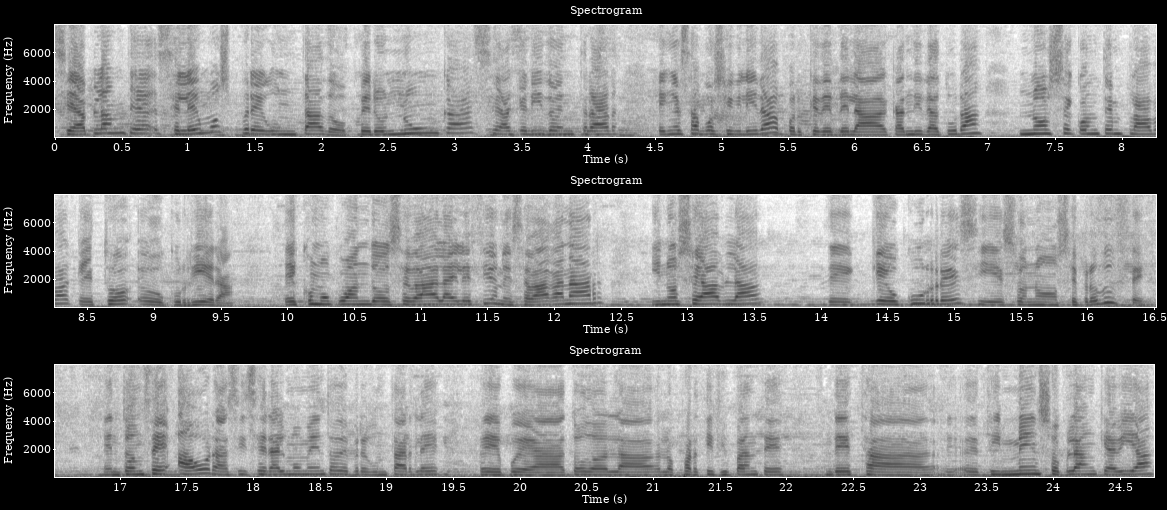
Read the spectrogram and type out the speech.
Se, ha plantea- se le hemos preguntado, pero nunca se ha querido entrar en esa posibilidad, porque desde la candidatura no se contemplaba que esto ocurriera. Es como cuando se va a las elecciones, se va a ganar y no se habla de qué ocurre si eso no se produce. Entonces ahora sí será el momento de preguntarle eh, pues, a todos los participantes de esta- este inmenso plan que había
